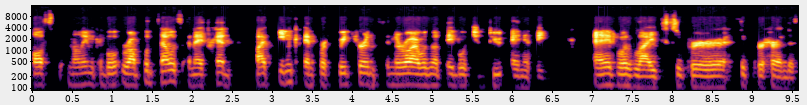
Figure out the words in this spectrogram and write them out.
cost non-inkable Rapunzels, and I've had five ink, and for three turns in a row, I was not able to do anything, and it was like super super horrendous.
